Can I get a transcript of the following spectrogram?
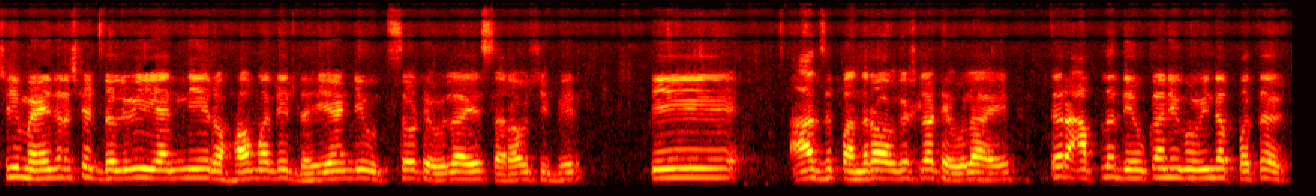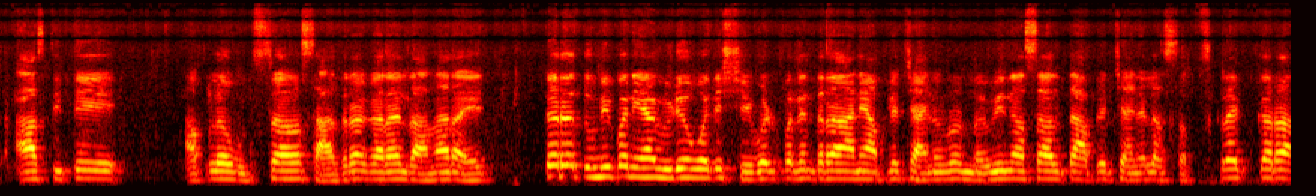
श्री महेंद्रशेठ दलवी यांनी रोहामध्ये दहीहंडी उत्सव ठेवला आहे सराव शिबिर. ते आज पंधरा ऑगस्टला ठेवलं आहे. तर आपलं देवकाने गोविंद पथक आज तिथे आपला उत्साह साजरा करायला जाणार आहेत. तर तुम्ही पण या व्हिडिओमध्ये शेवटपर्यंत राहा आणि आपल्या चॅनलवर नवीन असाल तर आपल्या चॅनलला सबस्क्राईब करा.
